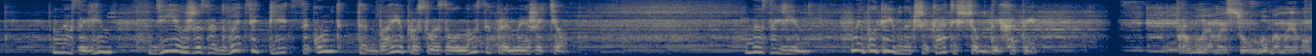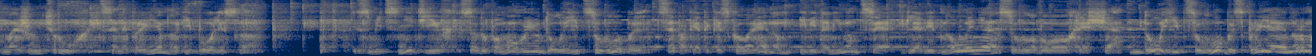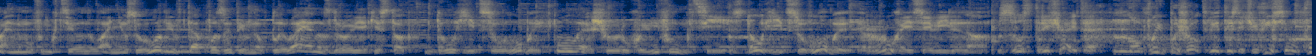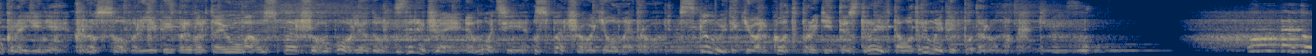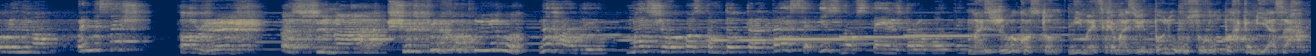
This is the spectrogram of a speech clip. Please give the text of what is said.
Називін діє вже за 25 секунд та дбає про слизову носа при нежиттю. Називін. Не потрібно чекати, щоб дихати. Проблеми з суглобами обмежують рух. Це неприємно і болісно. Зміцніть їх за допомогою долгіт суглоби. Це пакетики з колагеном і вітаміном С для відновлення суглобового хряща. Долгіт суглоби сприяє нормальному функціонуванню суглобів та позитивно впливає на здоров'я кісток. Долгіт суглоби полегшує рухові функції. З долгіт суглоби рухайся вільно. Зустрічайте новий Peugeot 2008 в Україні. Кросовер, який привертає увагу з першого погляду, заряджає емоції з першого кілометру. Скануйте QR-код, пройдіть тест-драйв та отримайте подарунок. О, картоплі нема. Принесеш? А вже ж, а сина щось прихопило. Нагадую, мазь живокостом доктора Тайса і знов стаєш до роботи. Мазь з живокостом. Німецька мазь від болю у суглобах та м'язах.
